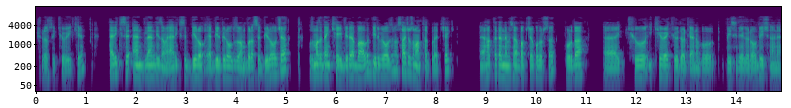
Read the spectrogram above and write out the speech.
şurası Q2. Her ikisi endlendiği zaman, her ikisi 1 ya 1 1 olduğu zaman burası 1 olacak. O zaman zaten K1'e bağlı 1 1 olduğu zaman sadece o zaman toggle edecek. E, hakikaten de mesela bakacak olursak burada e, Q2 ve Q4 yani bu BCD'ye göre olduğu için hani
